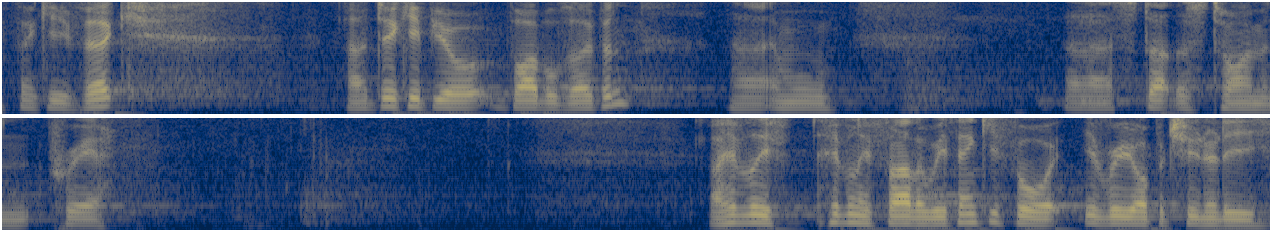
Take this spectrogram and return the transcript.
Thank you, Vic. Uh, do keep your Bibles open, uh, and we'll uh, start this time in prayer. Our Heavenly, Heavenly Father, we thank you for every opportunity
